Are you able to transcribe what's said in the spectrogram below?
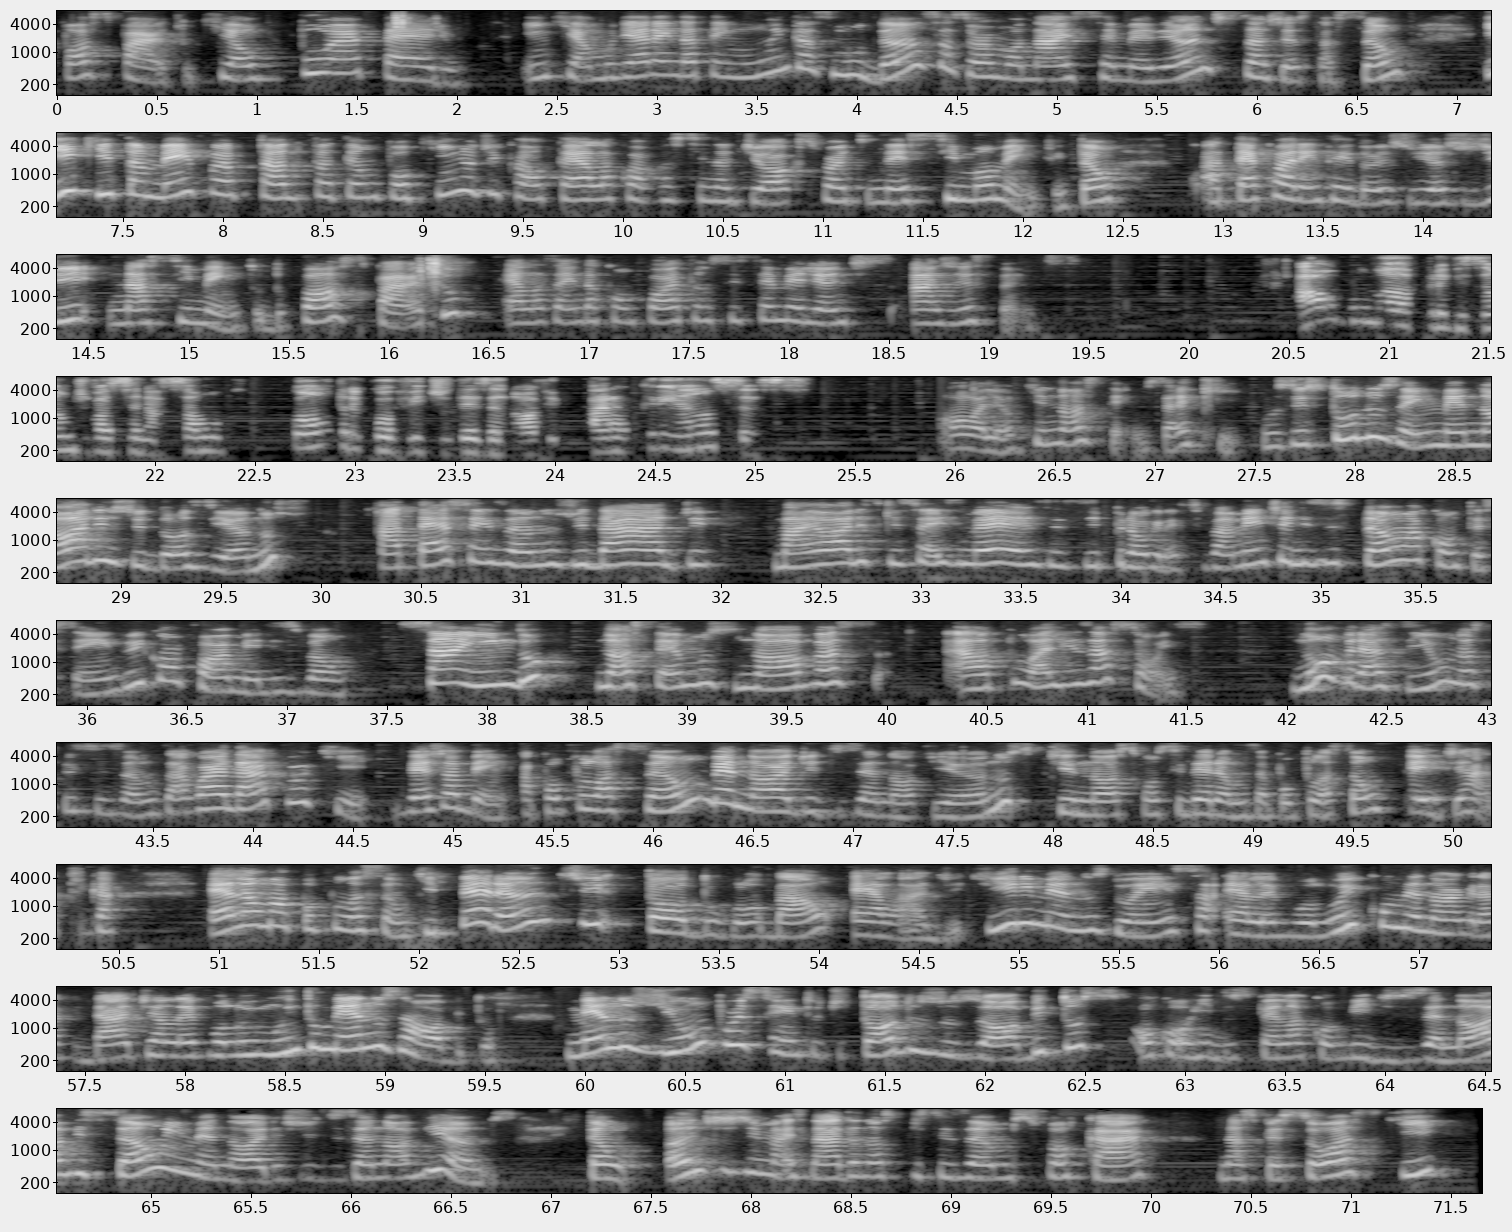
pós-parto, que é o puerpério, em que a mulher ainda tem muitas mudanças hormonais semelhantes à gestação e que também foi optado para ter um pouquinho de cautela com a vacina de Oxford nesse momento. Então, até 42 dias de nascimento do pós-parto, elas ainda comportam-se semelhantes às gestantes. Há alguma previsão de vacinação contra a Covid-19 para crianças? Olha, o que nós temos é que os estudos em menores de 12 anos até 6 anos de idade, maiores que seis meses e progressivamente eles estão acontecendo e conforme eles vão saindo, nós temos novas atualizações. No Brasil, nós precisamos aguardar porque, veja bem, a população menor de 19 anos, que nós consideramos a população pediátrica, ela é uma população que, perante todo o global, ela adquire menos doença, ela evolui com menor gravidade, ela evolui muito menos a óbito menos de 1% de todos os óbitos ocorridos pela Covid-19 são em menores de 19 anos. Então, antes de mais nada, nós precisamos focar nas pessoas que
